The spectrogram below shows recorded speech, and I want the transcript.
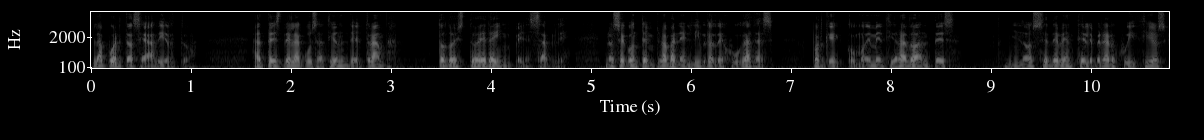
la puerta se ha abierto. Antes de la acusación de Trump, todo esto era impensable no se contemplaba en el libro de jugadas, porque, como he mencionado antes, no se deben celebrar juicios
